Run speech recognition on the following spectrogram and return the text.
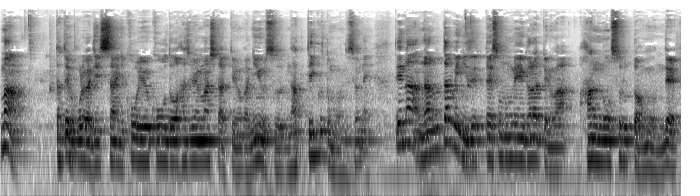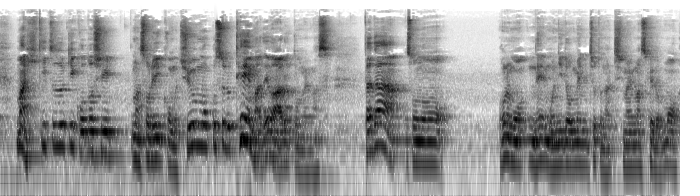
まあ、例えばこれが実際にこういう行動を始めましたっていうのがニュースになっていくと思うんですよね。でな、なるたびに絶対その銘柄っていうのが反応するとは思うんで、まあ引き続き今年、まあそれ以降も注目するテーマではあると思います。ただ、その、これもね、もう二度目にちょっとなってしまいますけども、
